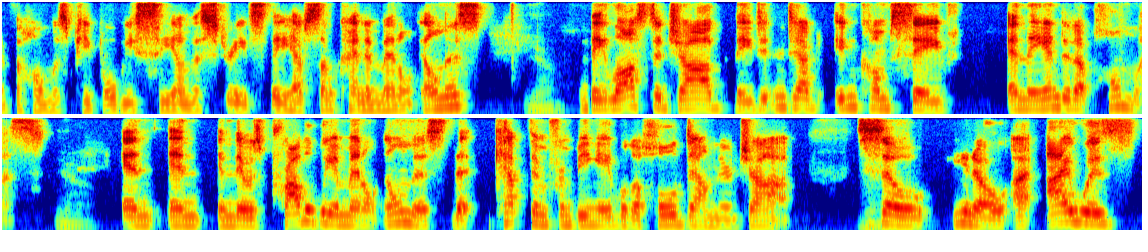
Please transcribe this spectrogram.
of the homeless people we see on the streets they have some kind of mental illness yeah. they lost a job they didn't have income saved and they ended up homeless yeah. and and and there was probably a mental illness that kept them from being able to hold down their job yeah. so you know I, I was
